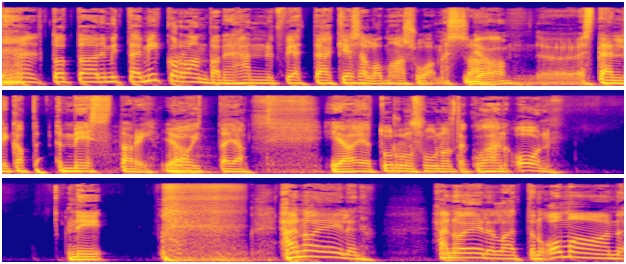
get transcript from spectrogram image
tota, nimittäin Mikko Rantanen, hän nyt viettää kesälomaa Suomessa. Joo. Stanley Cup-mestari, Joo. voittaja. Ja, ja Turun suunnalta, kun hän on, niin hän on eilen, hän on eilen laittanut omaan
